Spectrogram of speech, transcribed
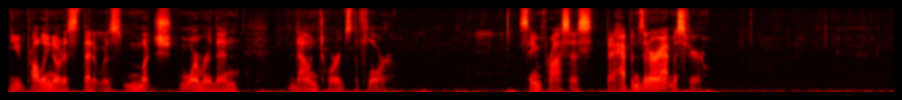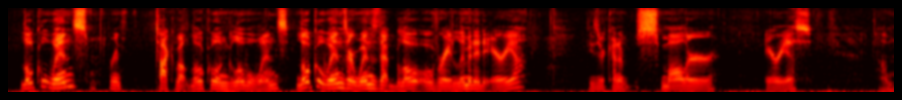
you'd probably notice that it was much warmer than down towards the floor. Same process that happens in our atmosphere. Local winds, we're going to talk about local and global winds. Local winds are winds that blow over a limited area these are kind of smaller areas. Um,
